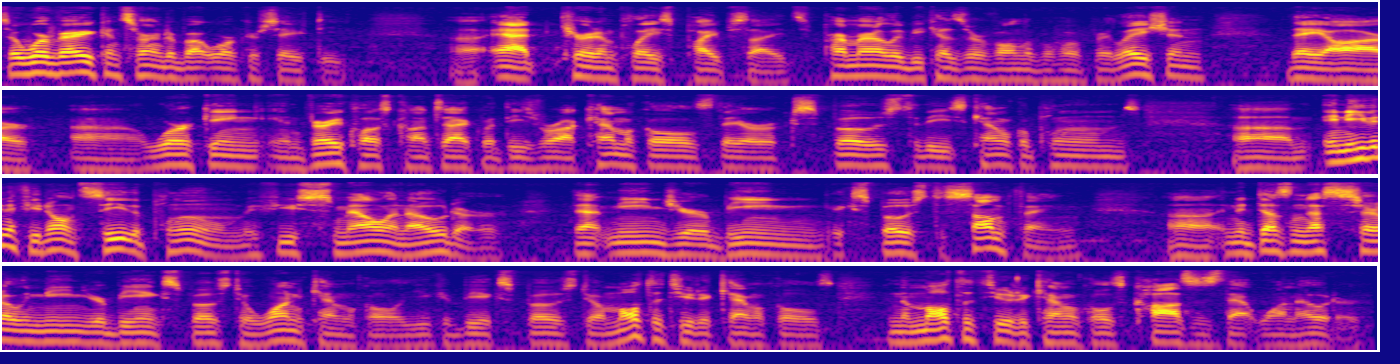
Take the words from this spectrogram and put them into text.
So we're very concerned about worker safety uh, at cured in place pipe sites, primarily because they're a vulnerable population. They are uh, working in very close contact with these raw chemicals. They are exposed to these chemical plumes. Um, and even if you don't see the plume, if you smell an odor, that means you're being exposed to something. Uh, and it doesn't necessarily mean you're being exposed to one chemical. You could be exposed to a multitude of chemicals, and the multitude of chemicals causes that one odor.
